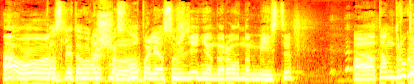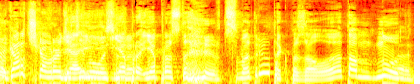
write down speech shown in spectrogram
а он. После того, а как мы шо? слопали осуждение на ровном месте. А там другая карточка вроде я, тянулась я, уже. про- я просто смотрю так по залу, а там, ну,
